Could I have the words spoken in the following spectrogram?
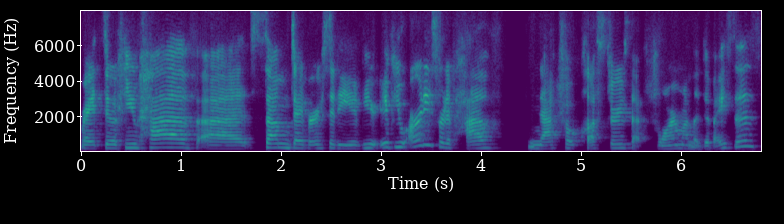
right? So if you have uh, some diversity, if you if you already sort of have natural clusters that form on the devices,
